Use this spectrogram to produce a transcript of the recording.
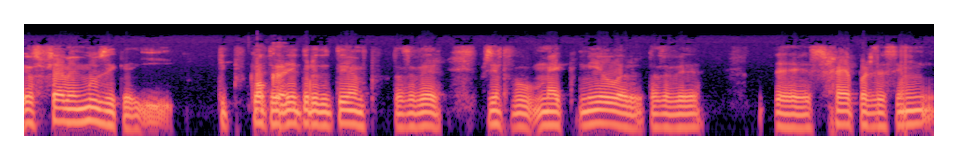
eles percebem música e tipo cantam Ok. dentro do tempo, estás a ver? Por exemplo, Mac Miller, estás a ver? Eh, esses rappers assim,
